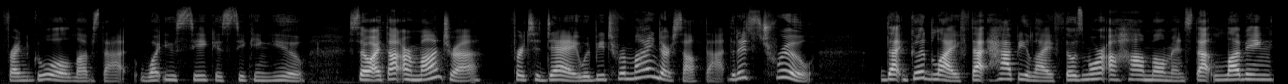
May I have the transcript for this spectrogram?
friend Ghoul loves that. What you seek is seeking you. So I thought our mantra for today would be to remind ourselves that, that it's true. That good life, that happy life, those more aha moments, that loving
